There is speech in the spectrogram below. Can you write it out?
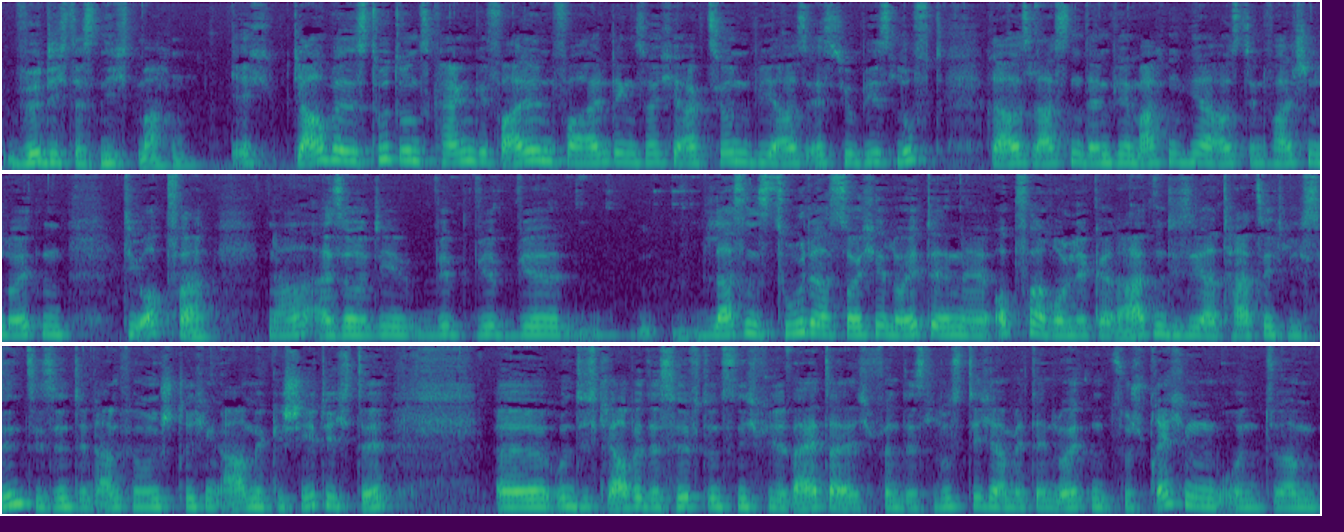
würde ich das nicht machen. Ich glaube, es tut uns keinen Gefallen, vor allen Dingen solche Aktionen wie aus SUVs Luft rauslassen, denn wir machen hier aus den falschen Leuten die Opfer. Ja, also die, wir, wir, wir lassen es zu, dass solche Leute in eine Opferrolle geraten, die sie ja tatsächlich sind. Sie sind in Anführungsstrichen arme Geschädigte. Äh, und ich glaube, das hilft uns nicht viel weiter. Ich finde es lustiger, mit den Leuten zu sprechen und ähm,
